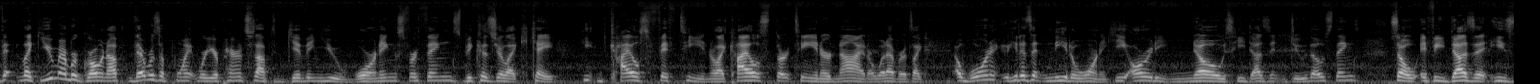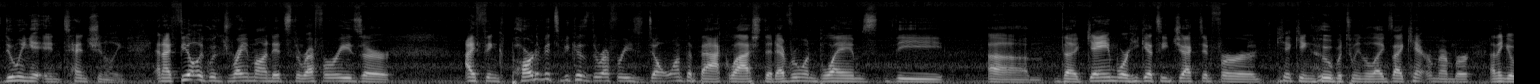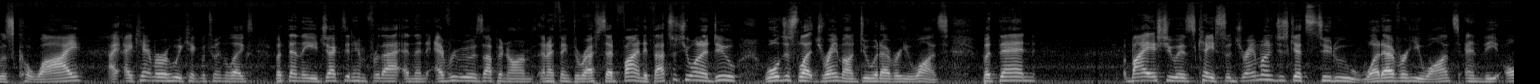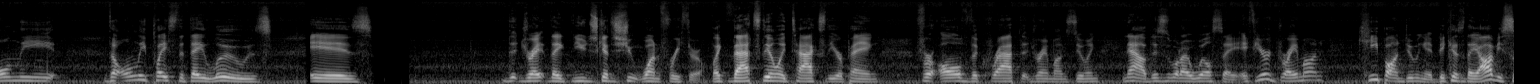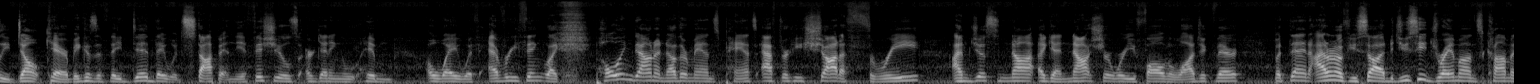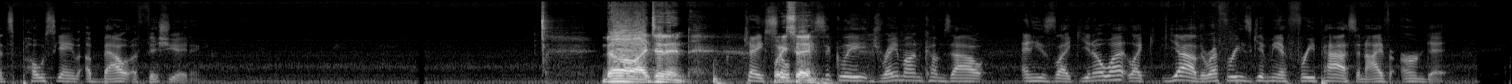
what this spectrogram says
Th- like you remember growing up, there was a point where your parents stopped giving you warnings for things because you're like, okay, he Kyle's 15 or like Kyle's 13 or nine or whatever. It's like a warning. He doesn't need a warning. He already knows he doesn't do those things. So if he does it, he's doing it intentionally. And I feel like with Draymond, it's the referees are. I think part of it's because the referees don't want the backlash that everyone blames the um, the game where he gets ejected for kicking who between the legs. I can't remember. I think it was Kawhi. I, I can't remember who he kicked between the legs, but then they ejected him for that, and then everybody was up in arms. And I think the ref said, "Fine, if that's what you want to do, we'll just let Draymond do whatever he wants." But then my issue is, okay, so Draymond just gets to do whatever he wants, and the only the only place that they lose is that Dray, like you just get to shoot one free throw. Like that's the only tax that you're paying for all of the crap that Draymond's doing. Now, this is what I will say: if you're Draymond, keep on doing it because they obviously don't care. Because if they did, they would stop it, and the officials are getting him away with everything. Like pulling down another man's pants after he shot a three. I'm just not again not sure where you follow the logic there. But then I don't know if you saw. Did you see Draymond's comments post game about officiating? no i didn't Okay, so What'd he say? basically, Draymond comes out and he's like, you know what? Like, yeah, the referees give me a free pass and I've earned it.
